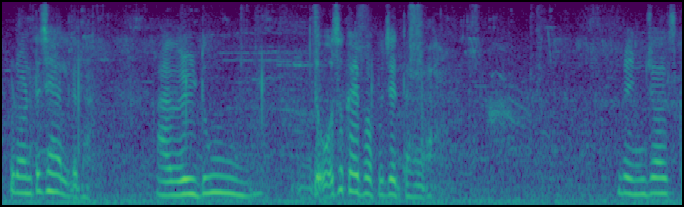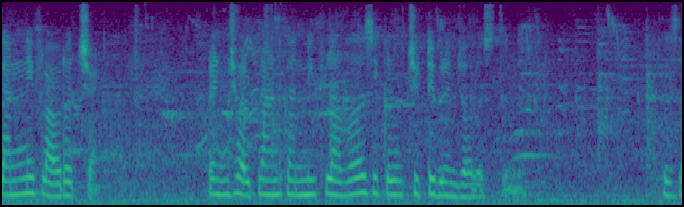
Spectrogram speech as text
ఇప్పుడు వంట చేయాలి కదా. ఐ విల్ డూ దోసకాయ పప్పు చేద్దాం. కదా బ్రింజాల్స్కి అన్ని ఫ్లవర్ వచ్చాయి. బ్రింజాల్ ప్లాంట్కి అన్ని ఫ్లవర్స్ ఇక్కడ చిట్టి బ్రింజాల్ వస్తుంది. దిస్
